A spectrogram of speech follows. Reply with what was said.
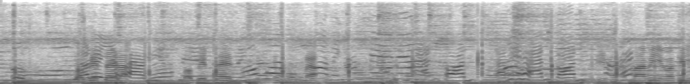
ำวงเบาเพชรได้ละ เบาเพชรได้ชั่วโมงละธิษฐานก่อนอธิษฐานก่อนนี่ถามมาพี่มาพี่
